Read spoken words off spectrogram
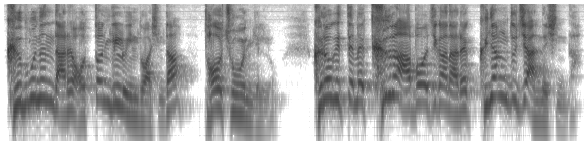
그분은 나를 어떤 길로 인도하신다? 더 좋은 길로. 그러기 때문에 그 아버지가 나를 그냥 두지 않으신다.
